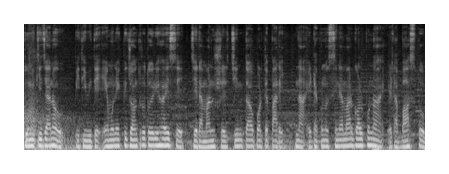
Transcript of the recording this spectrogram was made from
তুমি কি জানো, পৃথিবীতে এমন একটি যন্ত্র তৈরি হয়েছে যেটা মানুষের চিন্তাও করতে পারে? না, এটা কোনো সিনেমার গল্প না, এটা বাস্তব।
